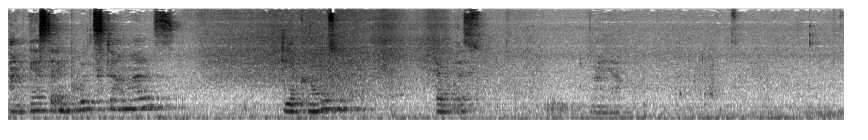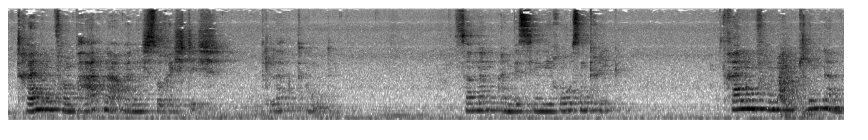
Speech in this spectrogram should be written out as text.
mein erster Impuls damals, Diagnose, MS. Naja. Trennung vom Partner, aber nicht so richtig glatt und, sondern ein bisschen wie Rosenkrieg. Trennung von meinen Kindern.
